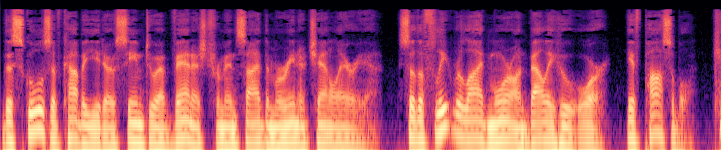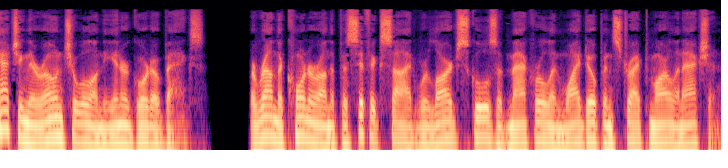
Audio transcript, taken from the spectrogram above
the schools of Caballito seem to have vanished from inside the Marina Channel area, so the fleet relied more on ballyhoo or, if possible, catching their own chihuil on the inner Gordo banks. Around the corner on the Pacific side were large schools of mackerel and wide open striped marlin action,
